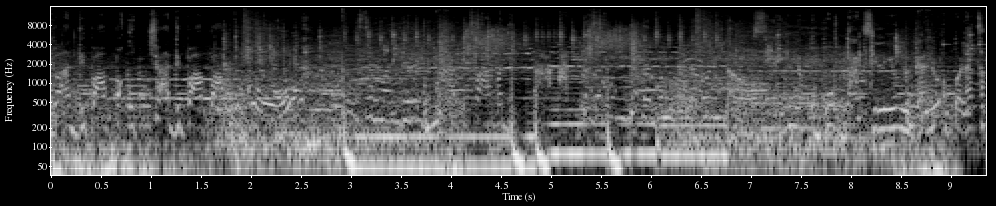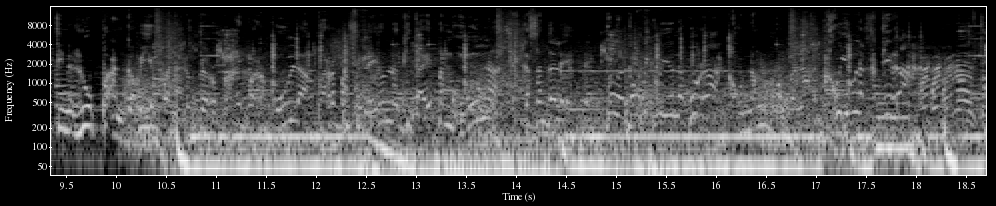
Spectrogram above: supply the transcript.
Susunod ka pa rin nakapagulong Dahil puso man dirig ba di pa papakutsa, di At nagagundagagundagagunda Sila yung napuputan, sila yung nagalo ang balat sa tinalupan. Kami yung panalo pero bakit parang kulang Para ba sila yung nagitayat ng muhuna Teka sandali, mga gawin ko yung nabura. Ako nang magpabala, ako yung nakatira. Pero ito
